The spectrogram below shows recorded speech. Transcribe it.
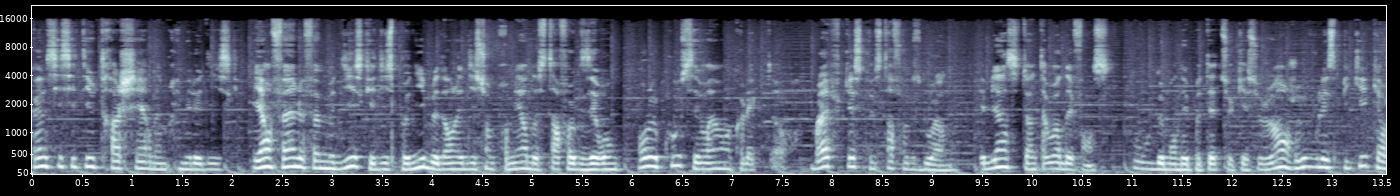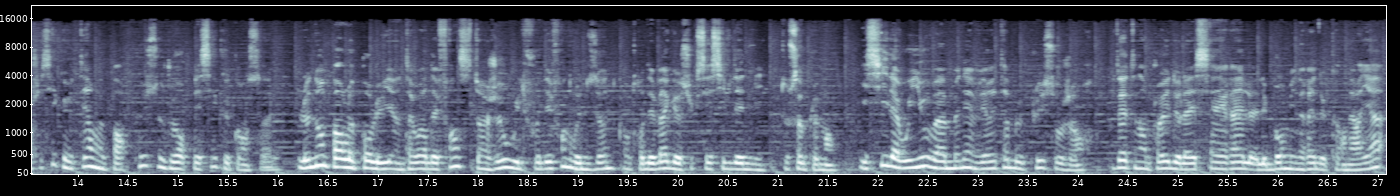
comme si c'était ultra cher d'imprimer le disque. Et enfin, le fameux disque est disponible dans l'édition première de Star Fox Zero. Pour le coup, c'est vraiment un collector. Bref, qu'est-ce que Star Fox Guard? Eh bien, c'est un tower défense. Vous vous demandez peut-être ce qu'est ce genre, je vais vous l'expliquer car je sais que le terme parle plus aux joueurs PC que console. Le nom parle pour lui, un tower defense est un jeu où il faut défendre une zone contre des vagues successives d'ennemis, tout simplement. Ici, la Wii U va amener un véritable plus au genre. Vous êtes un employé de la SARL Les Bons Minerais de Corneria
